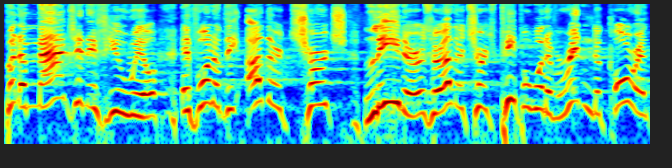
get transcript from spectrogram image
But imagine, if you will, if one of the other church leaders or other church people would have written to Corinth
